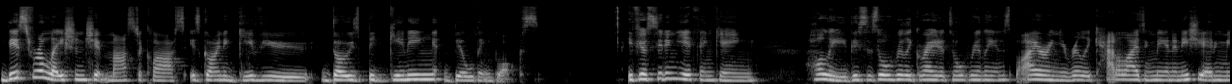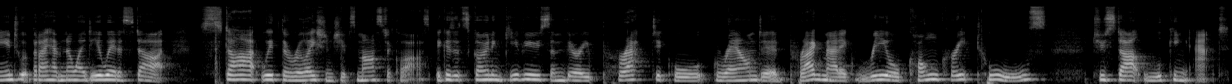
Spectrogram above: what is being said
This relationship masterclass is going to give you those beginning building blocks. If you're sitting here thinking, Holly, this is all really great. It's all really inspiring. You're really catalyzing me and initiating me into it, but I have no idea where to start. Start with the relationships masterclass because it's going to give you some very practical, grounded, pragmatic, real, concrete tools to start looking at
